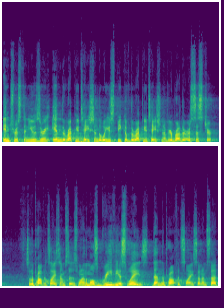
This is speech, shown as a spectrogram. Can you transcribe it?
interest and usury, in the reputation, the way you speak of the reputation of your brother or sister. So the Prophet ﷺ says it's one of the most grievous ways. Then the Prophet ﷺ said,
